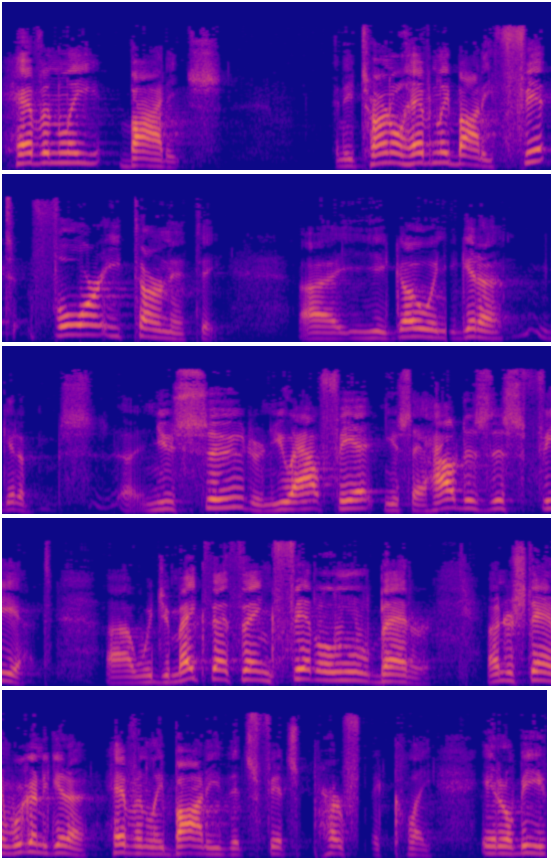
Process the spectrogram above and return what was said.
heavenly bodies. An eternal heavenly body fit for eternity uh, you go and you get a get a, a, new suit or new outfit. And you say, "How does this fit? Uh, would you make that thing fit a little better?" Understand, we're going to get a heavenly body that fits perfectly. It'll be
